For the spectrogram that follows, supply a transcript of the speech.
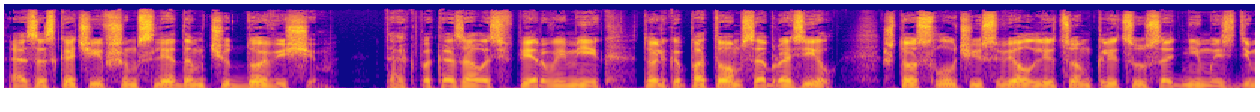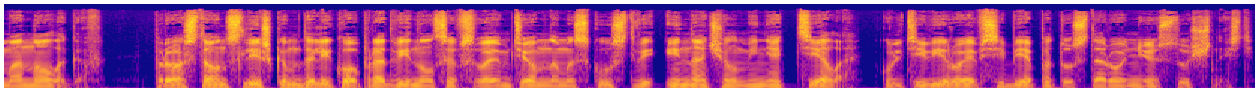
а соскочившим следом чудовищем. Так показалось в первый миг, только потом сообразил, что случай свел лицом к лицу с одним из демонологов. Просто он слишком далеко продвинулся в своем темном искусстве и начал менять тело, культивируя в себе потустороннюю сущность.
